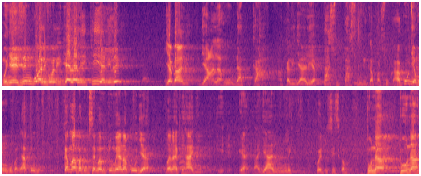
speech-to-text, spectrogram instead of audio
Mwenyezi Mungu alivyolijalalikia lile jabali, ja'alahu dakka, akalijalia pasu pasu, likapasuka. Hakuja Mungu pale, hakuja kama hapa tukisema mtume anakuja, maana yake haji ya tajali kwetu sisi kama tuna tuna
